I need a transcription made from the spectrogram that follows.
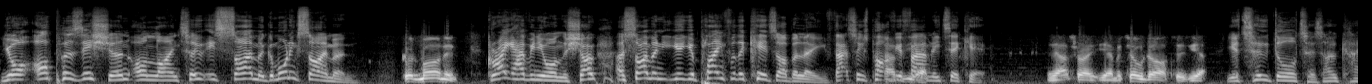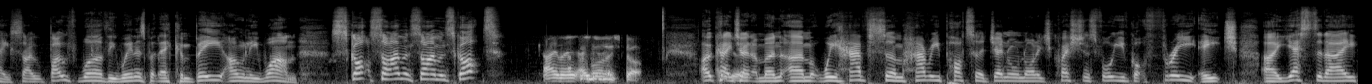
Your opposition on line two is Simon. Good morning, Simon. Good morning. Great having you on the show. Uh, Simon, you- you're playing for the kids, I believe. That's who's part of Um, your yeah. family ticket. That's right. Yeah, my two daughters. Yeah. Your two daughters. Okay, so both worthy winners, but there can be only one. Scott, Simon, Simon, Scott. Hi, mate. Good morning, Scott. Okay, gentlemen, um, we have some Harry Potter general knowledge questions for you. You've got three each. Uh, yesterday,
